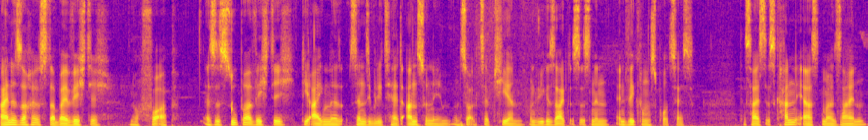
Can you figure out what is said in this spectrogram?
Eine Sache ist dabei wichtig, noch vorab. Es ist super wichtig, die eigene Sensibilität anzunehmen und zu akzeptieren. Und wie gesagt, es ist ein Entwicklungsprozess. Das heißt, es kann erstmal sein,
